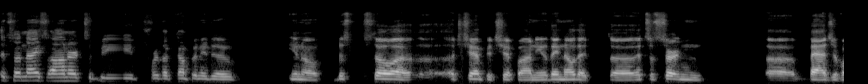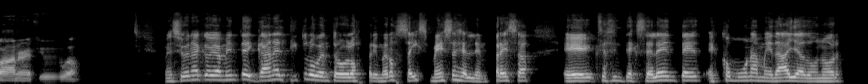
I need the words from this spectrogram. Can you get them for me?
it's a nice honor to be for the company to, you know, bestow a, a championship on you. They know that uh, it's a certain uh, badge of honor, if you will. Menciona que obviamente gana el título dentro de los primeros seis meses en la empresa, eh, se siente excelente, es como una medalla de honor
